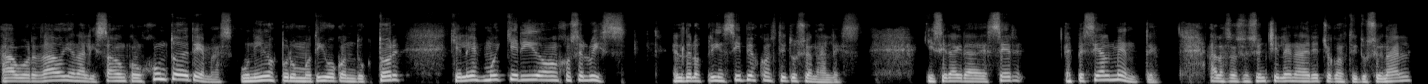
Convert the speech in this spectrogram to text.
ha abordado y analizado un conjunto de temas unidos por un motivo conductor que le es muy querido a don José Luis, el de los principios constitucionales. Quisiera agradecer especialmente a la Asociación Chilena de Derecho Constitucional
